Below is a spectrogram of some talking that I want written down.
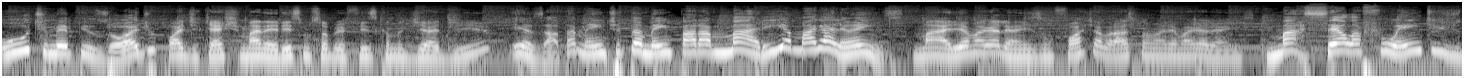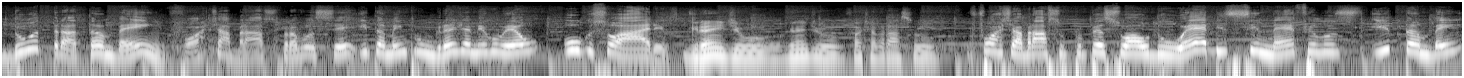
último episódio. Podcast maneiríssimo sobre física no dia a dia. Exatamente. E também para Maria Magalhães. Maria Magalhães. Um forte abraço pra Maria Magalhães. Marcela Fuentes Dutra também. Forte abraço pra você e também para um grande amigo meu, Hugo Soares. Grande Hugo, grande Hugo. Forte abraço, Hugo. Forte abraço pro pessoal do Web Cinéfilos e também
